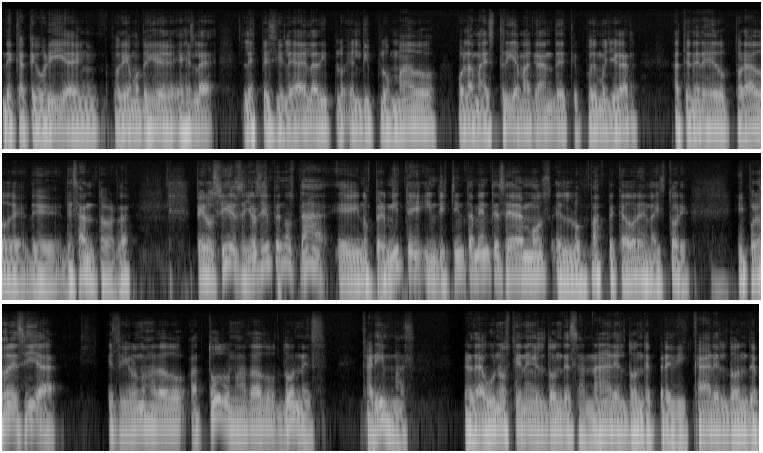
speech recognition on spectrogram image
de categoría, podríamos decir, es la, la especialidad, el diplomado o la maestría más grande que podemos llegar a tener ese doctorado de, de, santo, ¿verdad? Pero sí, el Señor siempre nos da eh, y nos permite indistintamente seamos los más pecadores en la historia. Y por eso decía, el Señor nos ha dado, a todos nos ha dado dones, carismas, ¿verdad? Unos tienen el don de sanar, el don de predicar, el don de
